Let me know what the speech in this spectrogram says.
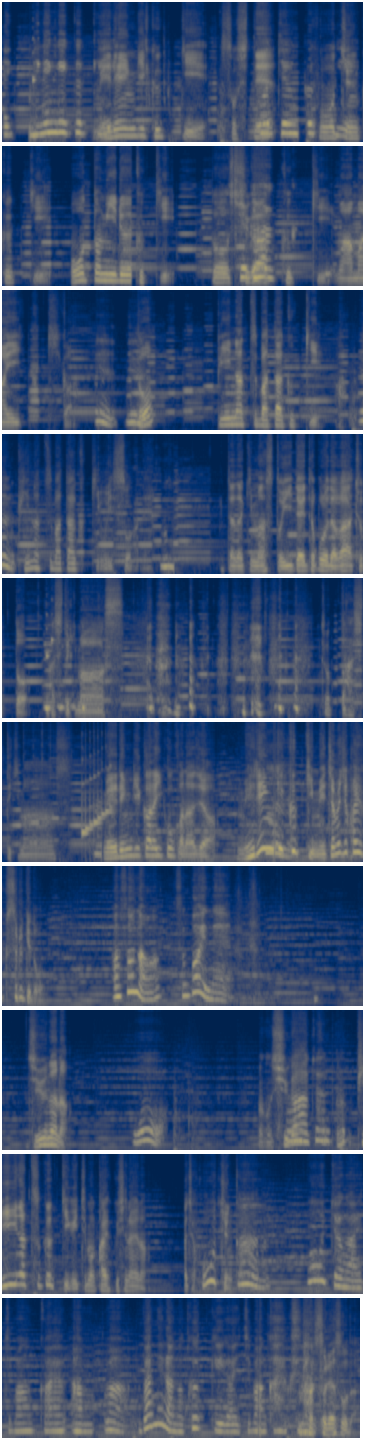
はい。メレンゲクッキー。メレンゲクッキーそしてフォーチュンクッキー。フォーチュンクッキーオートミールクッキーとシュガークッキーまあ甘いクッキーか、うん。うん。とピーナッツバタークッキーあうん。ピーナッツバタークッキー美味しそうだね、うんいただきますと言いたいところだがちょっと走ってきます。ちょっと走ってきます。メレンゲから行こうかなじゃあ。メレンゲクッキーめちゃめちゃ回復するけど、あ、そうなのすごいね。17おお。あこのシュガーピーナッツクッキーが一番回復しないな。あじゃあフォーチュンか。な、うん。フォーチュンが一番回復、あ、まあ、バニラのクッキーが一番回復しない。まあそりゃそうだ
